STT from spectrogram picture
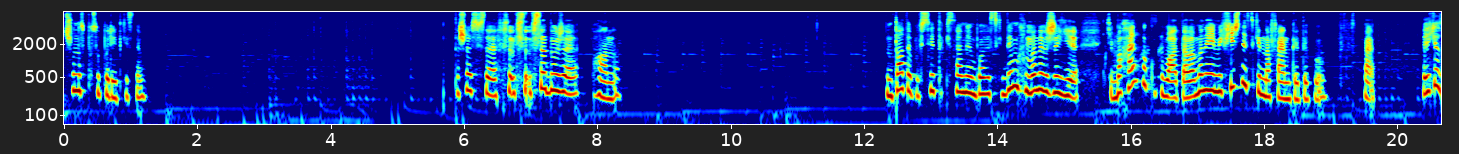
Що у нас по суперрідкісним? Та щось все, все, все дуже погано. Ну та, типу, всі такі самі обов'язки дим в мене вже є. Хіба Хенка купувати, але в мене є міфічний скін на Фенки, типу. Фе. Я...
